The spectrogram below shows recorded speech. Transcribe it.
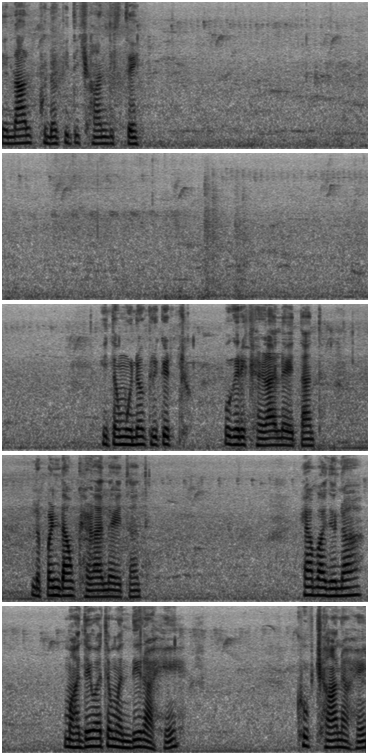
ते लाल फुलं किती छान दिसते. इथं मुलं क्रिकेट वगैरे खेळायला येतात. लपंडाव खेळायला येतात. ह्या बाजूला महादेवाचं मंदिर आहे. खूप छान आहे.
